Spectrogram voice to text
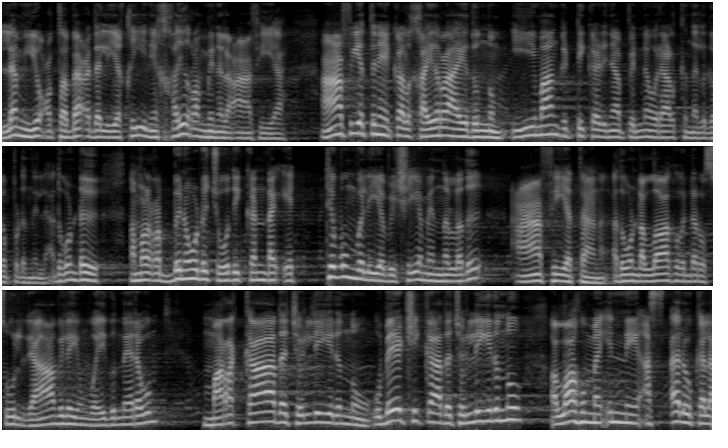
ലം യുഅത ബഅദൽ യഖീനി ഖൈറൻ മിനൽ ആഫിയ. ആഫിയത്തിനേക്കാൾ ഖൈറായതൊന്നും ഈമാൻ കിട്ടിക്കഴിഞ്ഞാൽ പിന്നെ ഒരാൾക്ക് നൽകപ്പെടുന്നില്ല. അതുകൊണ്ട് നമ്മൾ റബ്ബിനോട് ചോദിക്കേണ്ട ഏറ്റവും വലിയ വിഷയം എന്നുള്ളത് ആഫിയത്താണ്. അതുകൊണ്ട് അള്ളാഹുവിന്റെ റസൂൽ രാവിലെയും വൈകുന്നേരവും മറക്കാതെ ചൊല്ലിയിരുന്നു ഉപേക്ഷിക്കാതെ ചൊല്ലിയിരുന്നു അള്ളാഹുമ്മ ഇന്നി അസ്അലുക്കൽ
